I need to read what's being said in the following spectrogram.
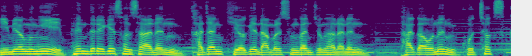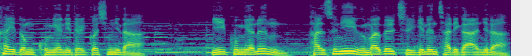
이명웅이 팬들에게 선사하는 가장 기억에 남을 순간 중 하나는 다가오는 고척 스카이돔 공연이 될 것입니다. 이 공연은 단순히 음악을 즐기는 자리가 아니라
